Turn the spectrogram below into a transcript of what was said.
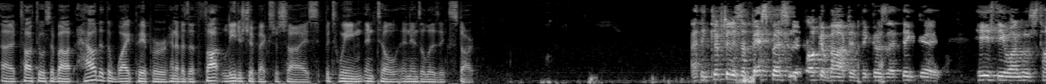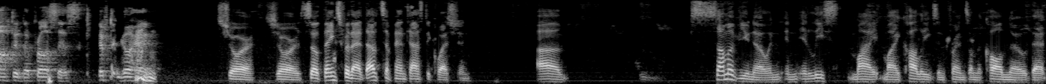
uh, talk to us about how did the white paper, kind of as a thought leadership exercise between Intel and Enzolytics, start? I think Clifton is the best person to talk about it because I think uh, he's the one who started the process. Clifton, go ahead. Sure, sure. So, thanks for that. That's a fantastic question. Uh, some of you know, and, and, at least my my colleagues and friends on the call know that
